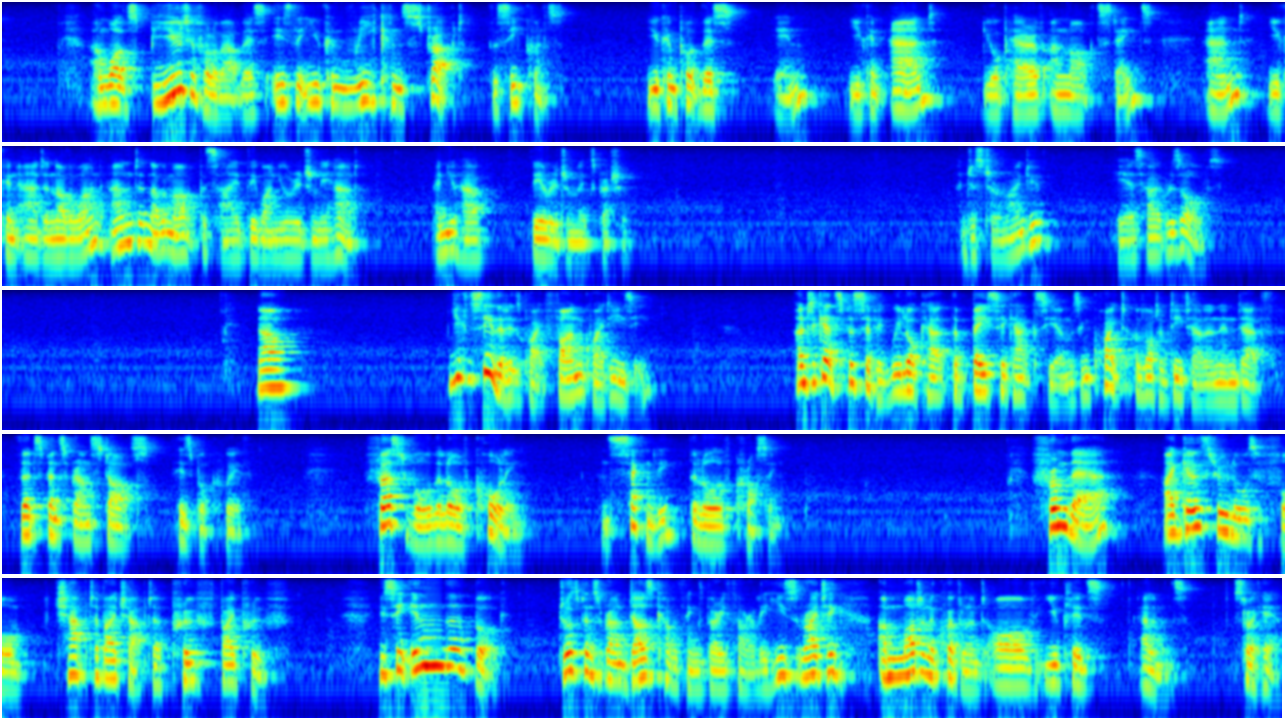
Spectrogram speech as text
And what's beautiful about this is that you can reconstruct the sequence. You can put this in, you can add your pair of unmarked states, and you can add another one and another mark beside the one you originally had. And you have the original expression. And just to remind you, here's how it resolves. Now, you can see that it's quite fun, quite easy. And to get specific, we look at the basic axioms in quite a lot of detail and in depth that Spencer Brown starts his book with. First of all, the law of calling, and secondly, the law of crossing. From there, I go through laws of form, chapter by chapter, proof by proof. You see, in the book, George Spencer Brown does cover things very thoroughly. He's writing a modern equivalent of Euclid's Elements, Stoicheia.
